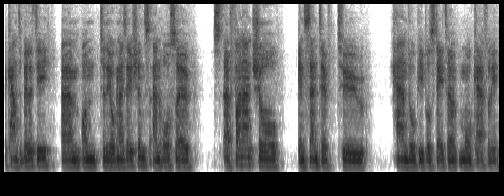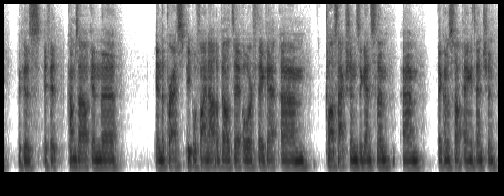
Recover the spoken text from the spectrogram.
accountability um, on to the organizations and also a financial incentive to handle people's data more carefully. Because if it comes out in the in the press, people find out about it, or if they get um, class actions against them, um, they're going to start paying attention.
